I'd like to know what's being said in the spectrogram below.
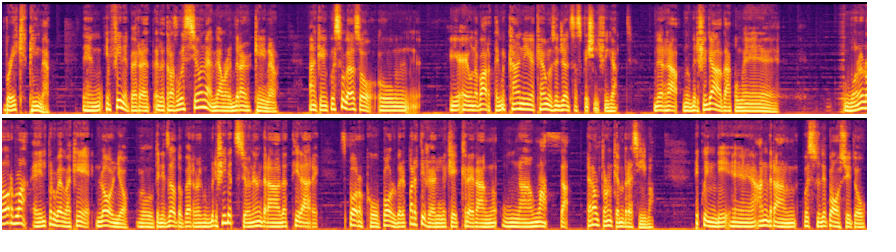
brake cleaner. E ehm, infine per la trasmissione abbiamo il drag cleaner. Anche in questo caso um, è una parte meccanica che ha un'esigenza specifica. Verrà lubrificata come buona norma e il problema è che l'olio utilizzato per la lubrificazione andrà ad attirare sporco, polvere e particelle che creeranno una massa, peraltro anche abrasiva. E quindi eh, andrà questo deposito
